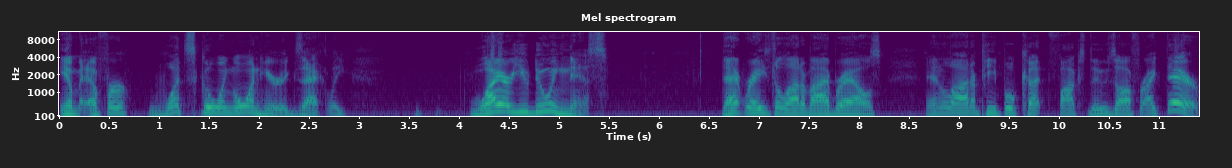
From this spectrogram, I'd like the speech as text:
MFer, what's going on here exactly? Why are you doing this? That raised a lot of eyebrows and a lot of people cut Fox News off right there.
